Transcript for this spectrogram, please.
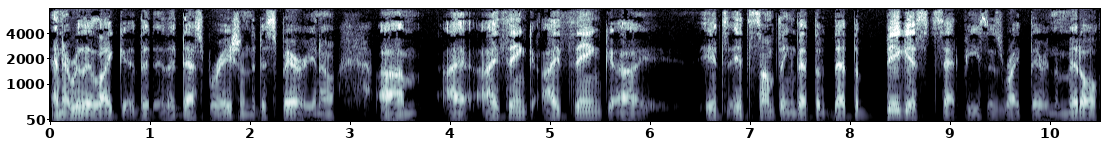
and I really like the the desperation, the despair. You know, um, I I think I think uh, it's it's something that the that the biggest set piece is right there in the middle,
